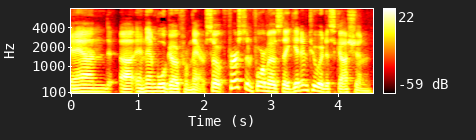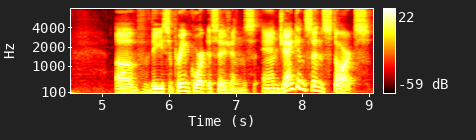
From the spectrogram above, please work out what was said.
and uh, and then we'll go from there. So first and foremost, they get into a discussion of the Supreme Court decisions, and Jenkinson starts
